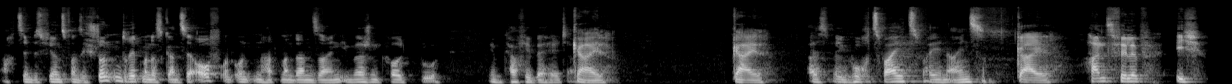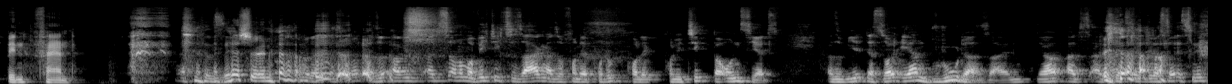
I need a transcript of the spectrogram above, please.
18 bis 24 Stunden dreht man das Ganze auf und unten hat man dann seinen Immersion Cold Brew im Kaffeebehälter. Geil. Geil. Deswegen hoch zwei, zwei in eins. Geil. Hans Philipp, ich bin Fan. Sehr schön. also, aber es ist auch nochmal wichtig zu sagen, also von der Produktpolitik bei uns jetzt. Also wir, das soll eher ein Bruder sein, ja, als, als das, das ist nicht,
